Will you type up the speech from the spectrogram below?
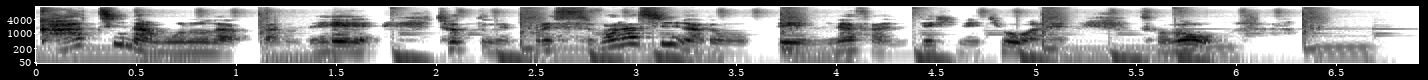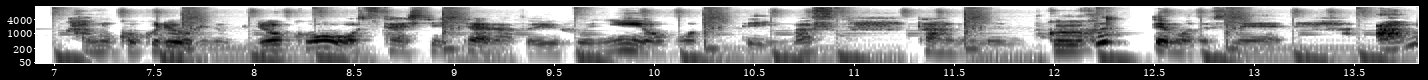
ガチなものだったので、ちょっとね、これ素晴らしいなと思って、皆さんにぜひね、今日はね、その韓国料理の魅力をお伝えしていきたいなというふうに思っています。ただね、ググってもですね、あん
